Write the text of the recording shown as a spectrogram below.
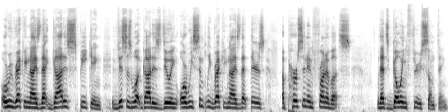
or we recognize that God is speaking, this is what God is doing, or we simply recognize that there's a person in front of us that's going through something,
